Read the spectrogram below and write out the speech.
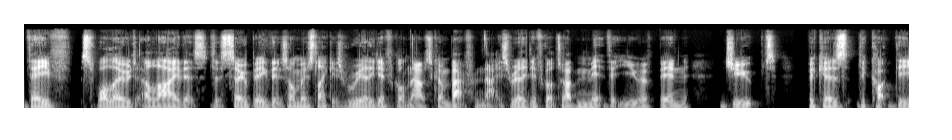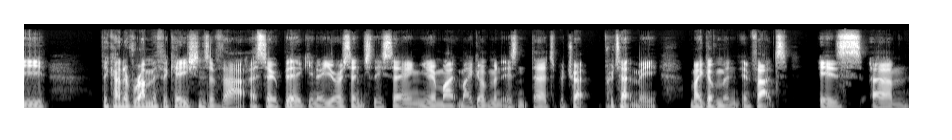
they've swallowed a lie that's that's so big that it's almost like it's really difficult now to come back from that. It's really difficult to admit that you have been duped because the the the kind of ramifications of that are so big. You know, you're essentially saying, you know, my, my government isn't there to protect protect me. My government, in fact, is um,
